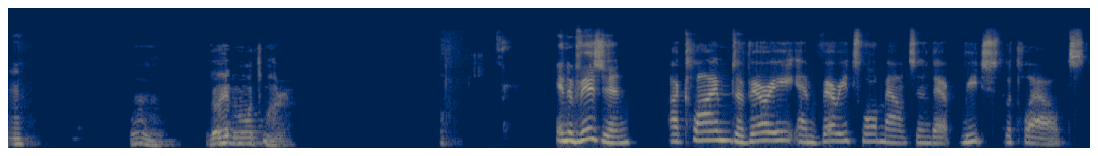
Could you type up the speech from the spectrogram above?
Mm. Mm. Go ahead, Mama Tamara. In a vision, I climbed a very and very tall mountain that reached the clouds.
